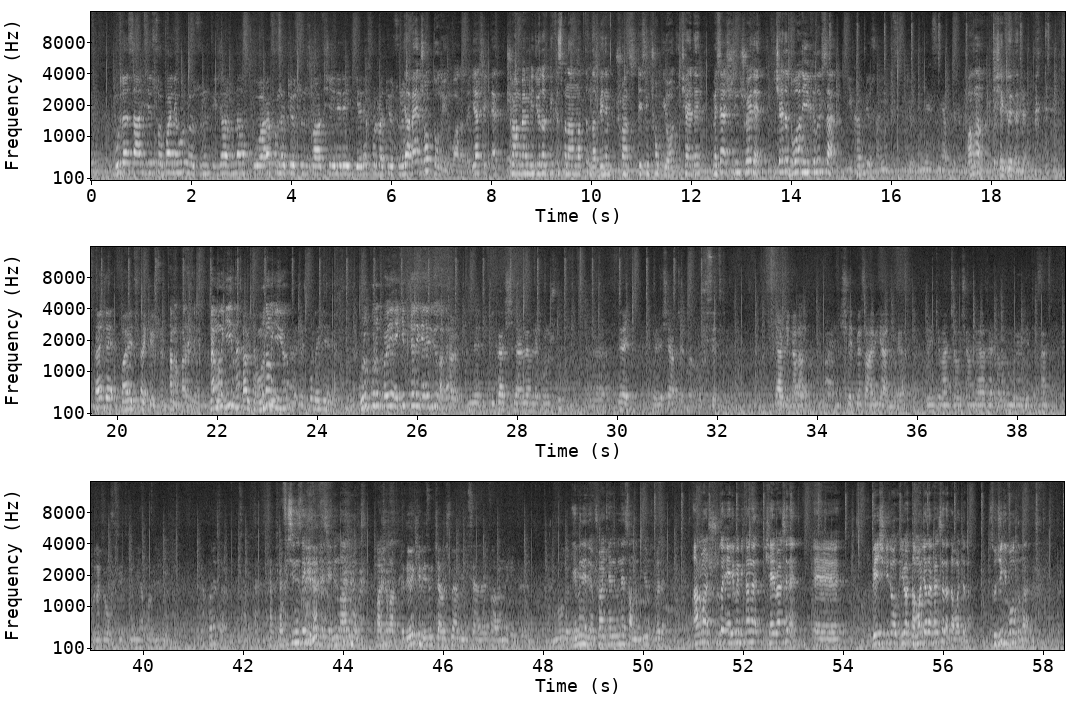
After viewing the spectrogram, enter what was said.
burada sadece sopayla vurmuyorsunuz. icabında duvara fırlatıyorsunuz, bazı şeyleri yere fırlatıyorsunuz. Ya ben çok doluyum bu arada gerçekten. Şu an ben videoda bir kısmını anlattım da benim şu an stresim çok yoğun. İçeride mesela şimdi şöyle içeride duvar yıkılırsa Yıkabiliyorsan yık, sıkıntı yok. Yenisini yaptırırım. Vallahi mı? Teşekkür ederim. Önce bareti takıyorsun. Tamam gidelim. Ben bunu giyeyim mi? Tabii tabii. onu Burada mı giy- giyiyorum? Evet, evet. Burada giyebilirsin. Grup grup böyle ekipçe de gelebiliyorlar değil mi? Evet. Şimdi birkaç yerlerle konuştuk. Ee, direkt böyle şey yapacaklar, ofis etkinliği. Gelecek adam, yani işletme sahibi geldi buraya. Dedi ki ben çalışan beyaz yakalarımı buraya getirsen burada bir ofis etkinliği yapabilir miyim? Yaparız abi. Ofisinizde getir deseydin lazım olur. Parçalar. diyor ki bizim çalışmayan bilgisayarları falan da getirelim. Olur? Yemin ediyorum şu an kendimi ne sandım biliyor musun böyle. Arman şurada elime bir tane şey versene. Ee, 5 kilo, yok damacana versene damacana. Sucu gibi oldum ha.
